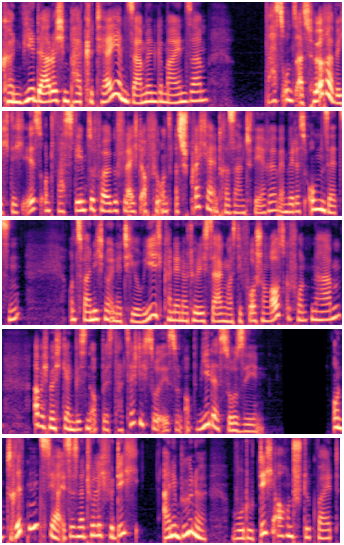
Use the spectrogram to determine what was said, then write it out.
können wir dadurch ein paar Kriterien sammeln gemeinsam, was uns als Hörer wichtig ist und was demzufolge vielleicht auch für uns als Sprecher interessant wäre, wenn wir das umsetzen. Und zwar nicht nur in der Theorie, ich kann dir natürlich sagen, was die Forschung rausgefunden haben, aber ich möchte gerne wissen, ob es tatsächlich so ist und ob wir das so sehen. Und drittens, ja, ist es natürlich für dich eine Bühne, wo du dich auch ein Stück weit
